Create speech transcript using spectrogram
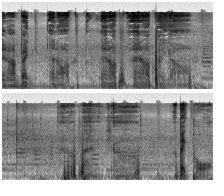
you know, a big, you know, a, you know, a, you know, a big, um, you know, a big, uh, a big pool,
